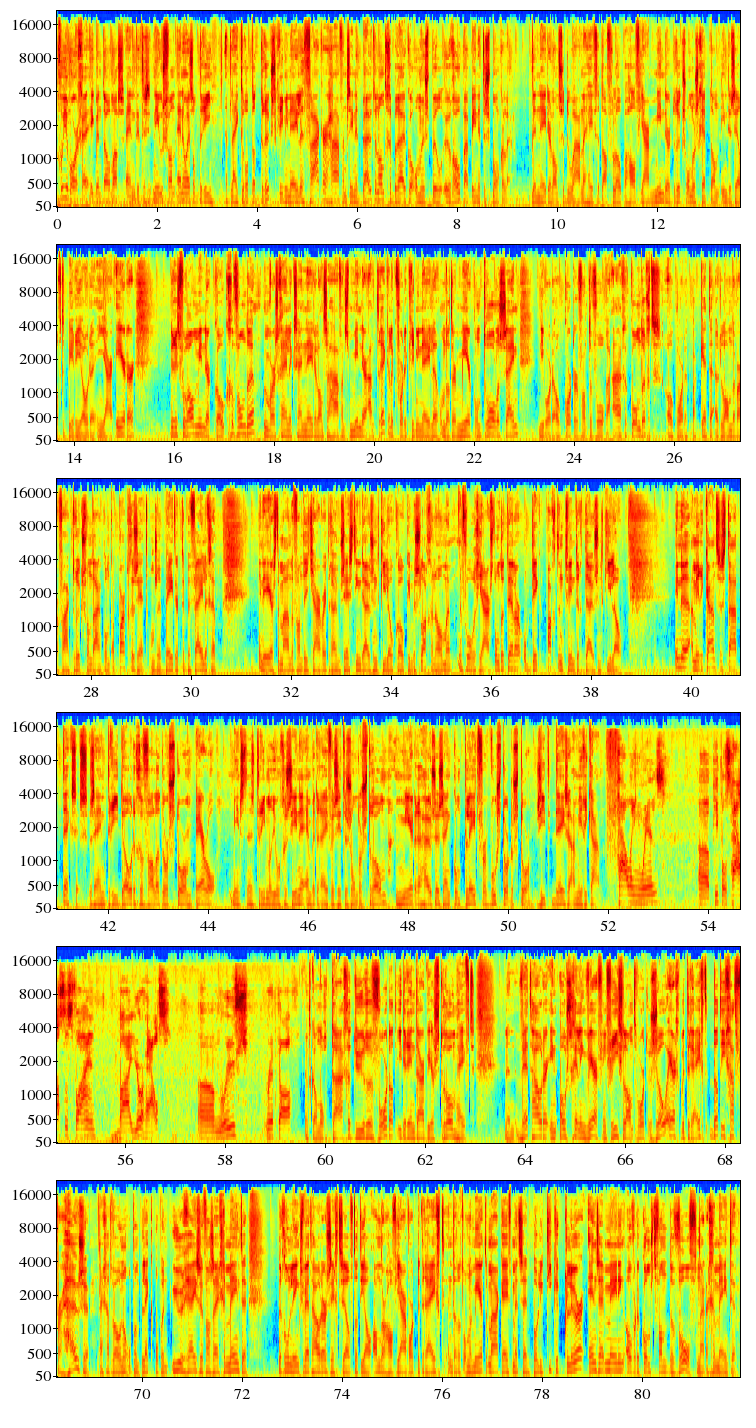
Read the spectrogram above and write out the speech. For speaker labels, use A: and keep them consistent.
A: Goedemorgen, ik ben Thomas en dit is het nieuws van NOS op 3. Het lijkt erop dat drugscriminelen vaker havens in het buitenland gebruiken... om hun spul Europa binnen te smokkelen. De Nederlandse douane heeft het afgelopen half jaar minder drugs onderschept... dan in dezelfde periode een jaar eerder... Er is vooral minder kook gevonden. Waarschijnlijk zijn Nederlandse havens minder aantrekkelijk voor de criminelen... omdat er meer controles zijn. Die worden ook korter van tevoren aangekondigd. Ook worden pakketten uit landen waar vaak drugs vandaan komt apart gezet... om ze beter te beveiligen. In de eerste maanden van dit jaar werd ruim 16.000 kilo kook in beslag genomen. Vorig jaar stond de teller op dik 28.000 kilo. In de Amerikaanse staat Texas zijn drie doden gevallen door storm Beryl. Minstens 3 miljoen gezinnen en bedrijven zitten zonder stroom. Meerdere huizen zijn compleet verwoest door de storm, ziet deze Amerikaan.
B: Howling winds, uh, people's houses flying by your house, um, roofs ripped off.
A: Het kan nog dagen duren voordat iedereen daar weer stroom heeft. Een wethouder in Oostschellingwerf in Friesland wordt zo erg bedreigd dat hij gaat verhuizen. Hij gaat wonen op een plek op een uur reizen van zijn gemeente. De GroenLinks-wethouder zegt zelf dat hij al anderhalf jaar wordt bedreigd... en dat het onder meer te maken heeft met zijn politieke kleur... en zijn mening over de komst van de wolf naar de gemeente.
